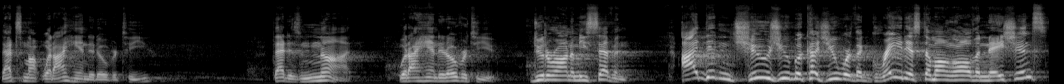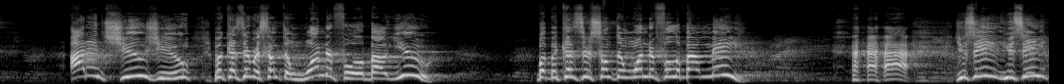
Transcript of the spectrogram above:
That's not what I handed over to you. That is not what I handed over to you. Deuteronomy 7. I didn't choose you because you were the greatest among all the nations. I didn't choose you because there was something wonderful about you but because there's something wonderful about me. you see, you see?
